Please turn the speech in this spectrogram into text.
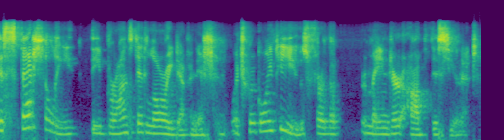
especially the Bronsted-Lowry definition, which we're going to use for the remainder of this unit.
